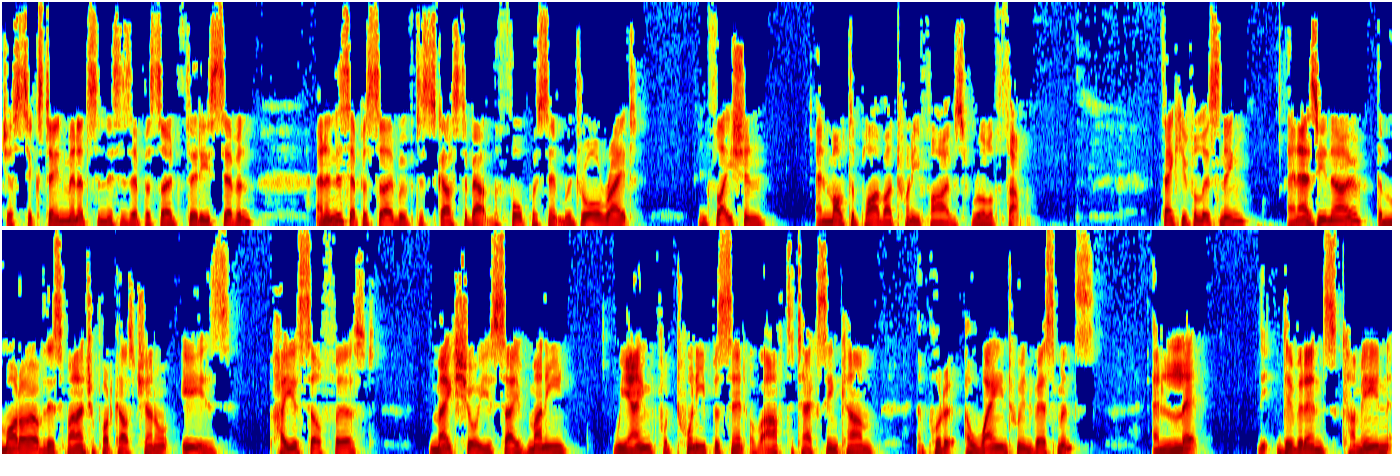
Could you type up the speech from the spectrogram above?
just 16 minutes, and this is episode 37. And in this episode, we've discussed about the 4% withdrawal rate, inflation, and multiply by 25's rule of thumb. Thank you for listening. And as you know, the motto of this financial podcast channel is pay yourself first, make sure you save money. We aim for 20% of after tax income and put it away into investments and let the dividends come in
